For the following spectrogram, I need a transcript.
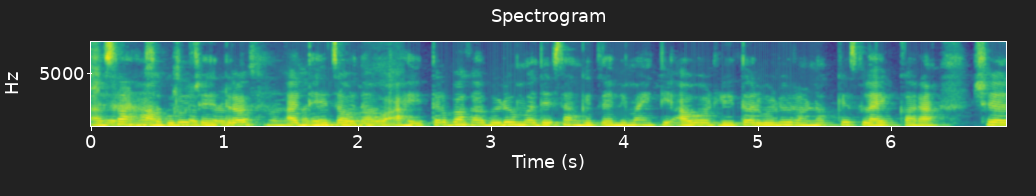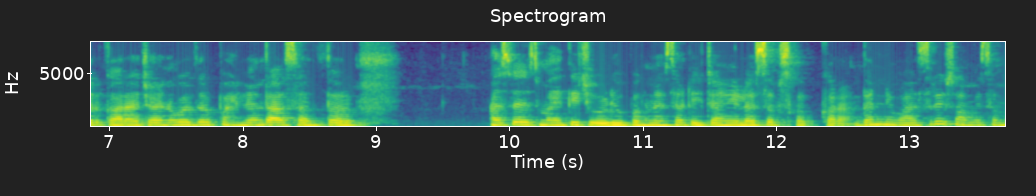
असा हा नका. अध्याय. चौदावा आहे. तर बघा व्हिडिओमध्ये सांगितलेली माहिती आवडली तर व्हिडिओला नक्कीच लाईक करा शेअर करा. चॅनलवर जर पहिल्यांदा असाल तर असेच माहितीचे व्हिडिओ बघण्यासाठी चॅनलला सबस्क्राईब करा. धन्यवाद. श्री स्वामी समर्थ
